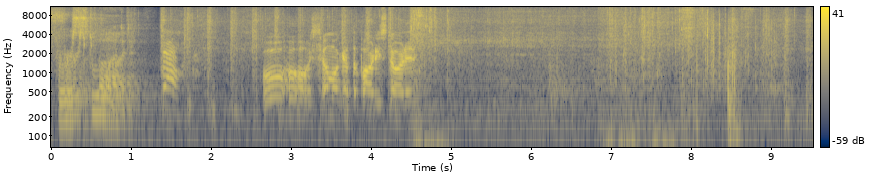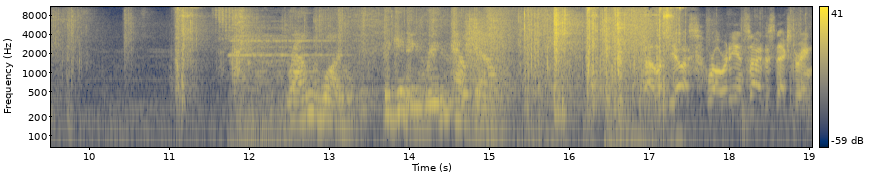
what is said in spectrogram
First blood. Thanks. Oh, someone got the party started. Round one. Beginning ring countdown. Ah, lucky us. We're already inside this next ring.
